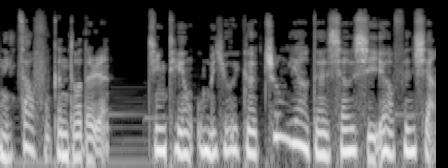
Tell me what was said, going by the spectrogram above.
你造福更多的人。今天我们有一个重要的消息要分享。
